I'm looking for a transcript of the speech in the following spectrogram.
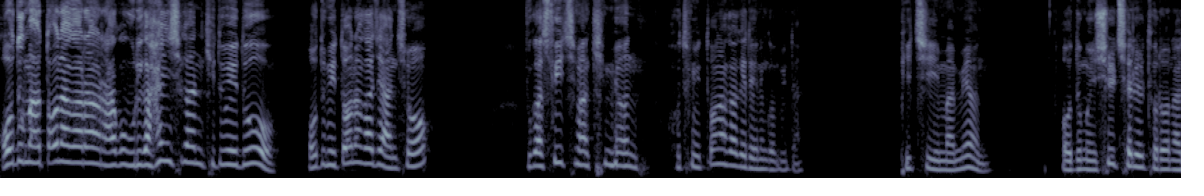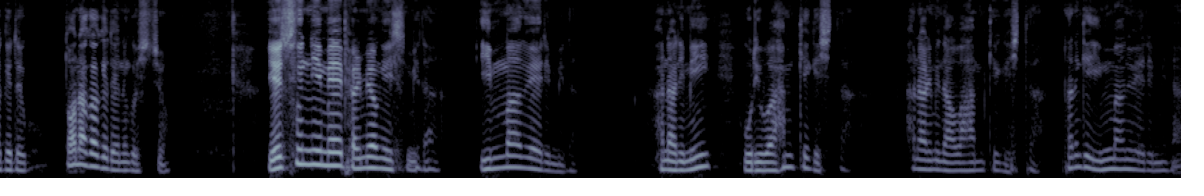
어둠아 떠나가라라고 우리가 한 시간 기도해도 어둠이 떠나가지 않죠. 누가 스위치만 키면 어둠이 떠나가게 되는 겁니다. 빛이 임하면 어둠은 실체를 드러나게 되고 떠나가게 되는 것이죠. 예수님의 별명이 있습니다. 임마누엘입니다. 하나님이 우리와 함께 계시다. 하나님이 나와 함께 계시다. 라는 게 임마누엘입니다.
